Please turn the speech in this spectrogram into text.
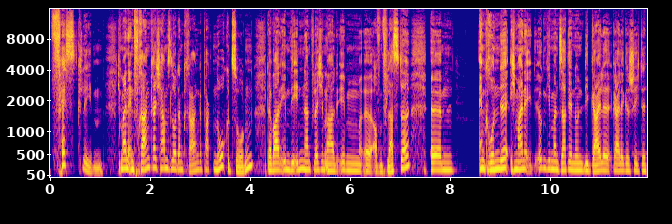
Festkleben. Ich meine, in Frankreich haben sie Leute am Kragen gepackt und hochgezogen. Da war eben die Innenhandfläche mal eben äh, auf dem Pflaster. Ähm, Im Grunde, ich meine, irgendjemand sagt ja nun die geile, geile Geschichte,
